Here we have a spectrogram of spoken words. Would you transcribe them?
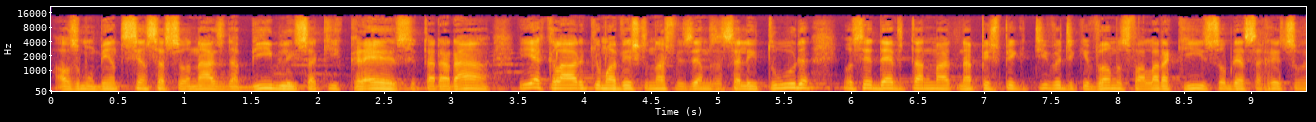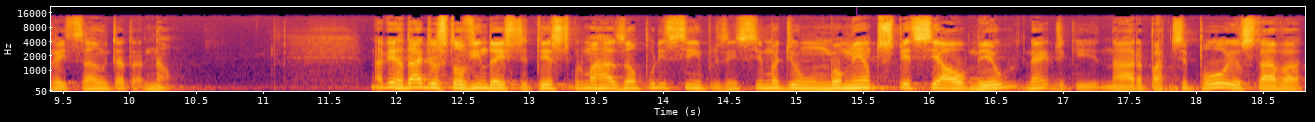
aos momentos sensacionais da Bíblia, isso aqui cresce, tarará. E é claro que uma vez que nós fizemos essa leitura, você deve estar na, perspectiva de que vamos falar aqui sobre essa ressurreição. Não. Na verdade, eu estou vindo a este texto por uma razão pura e simples, em cima de um momento especial meu, né, de que Nara participou, eu estava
